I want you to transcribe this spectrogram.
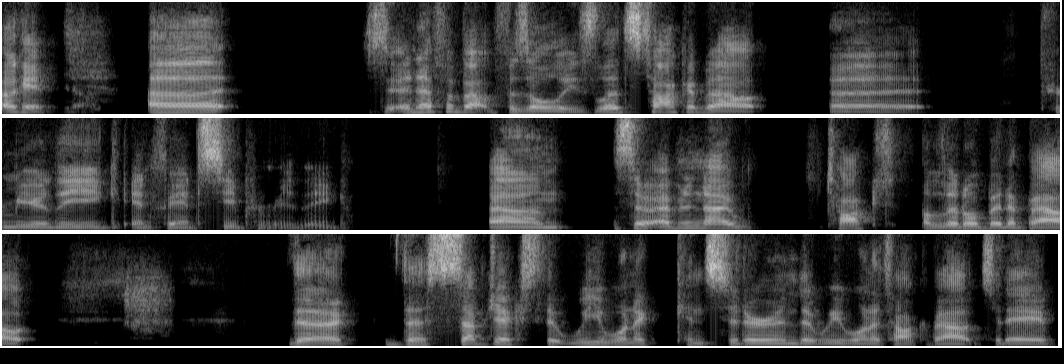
Okay. Yeah. Uh, so enough about Fazoli's. Let's talk about uh, Premier League and Fantasy Premier League. Um, so Evan and I talked a little bit about the the subjects that we want to consider and that we want to talk about today.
